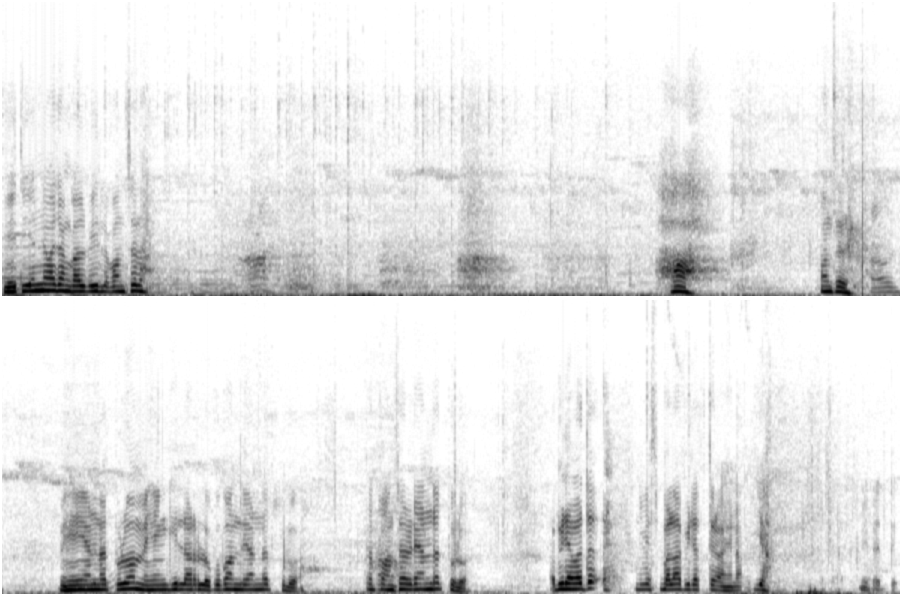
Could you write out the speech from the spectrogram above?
මේ තියෙන්නේ මචං ගල් පිහිල්ල පන්සල හා පන්සල මෙහෙ යන්නත් පුළුවන් මෙහෙන් ගිහිල්ලා අර ලොකු කන්ද යන්නත් පුළුවන් දැන් පන්සලට යන්නත් පුළුවන් අපි නැවත නිවෙස් බලා පිටත් වෙනවා එහෙනම් යා මේ පැත්තේ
